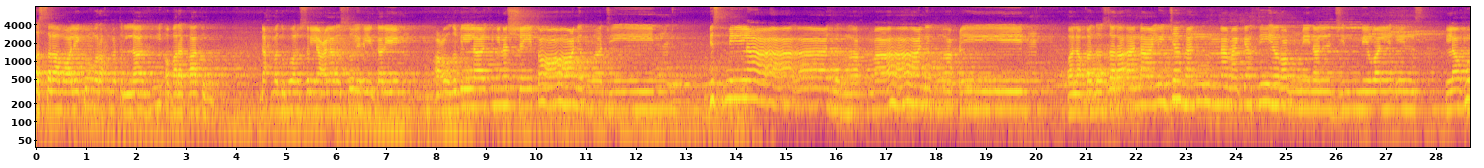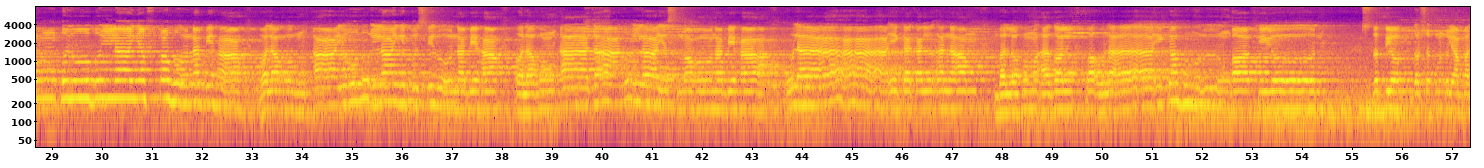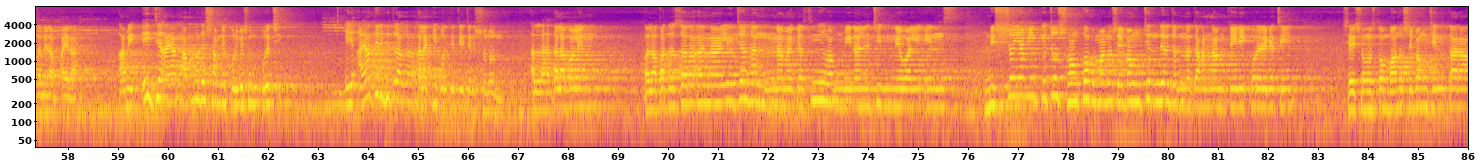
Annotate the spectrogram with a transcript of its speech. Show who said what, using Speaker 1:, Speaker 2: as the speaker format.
Speaker 1: السلام عليكم ورحمة الله وبركاته نحمده ونصلي على رسوله الكريم أعوذ بالله من الشيطان الرجيم بسم الله الرحمن الرحيم ولقد زرأنا لجهنم كثيرا من الجن والإنس لهم قلوب لا يفقهون بها ولهم أعين لا يبصرون بها ولهم آذان لا يسمعون بها أولئك كالأنعام بل هم أضل وأولئك هم الغافلون শ্রদ্ধীয় দর্শক মণ্ডলী আব্বাজানেরা ভাইরা আমি এই যে আয়াত আপনাদের সামনে পরিবেশন করেছি এই আয়াতের ভিতরে আল্লাহ তালা কি বলতে চেয়েছেন শুনুন আল্লাহ তালা বলেন ولقد زرعنا لجهنم كثيرا من الجن والإنس নিশ্চয়ই আমি কিছু সংখ্যক মানুষ এবং চিনদের জন্য জাহান্নাম তৈরি করে রেখেছি সেই সমস্ত মানুষ এবং জিন কারা?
